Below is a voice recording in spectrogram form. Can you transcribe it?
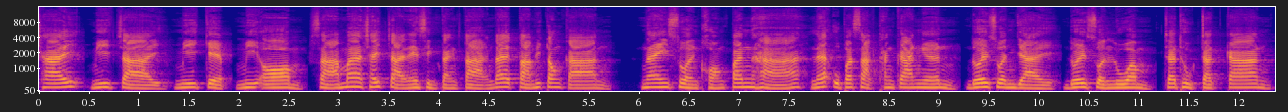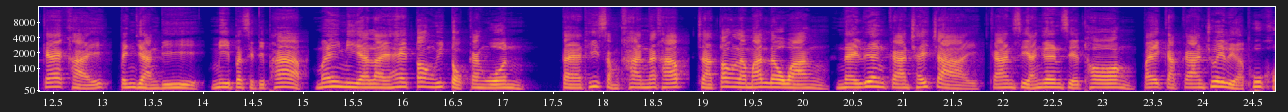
ใช้ มีจ่าย มีเก็บ มีออม สามารถใช้จ่ายในสิ่งต่างๆ ได้ตามที่ต้องการ ในส่วนของปัญหาและอุปสรรคทางการเงิน โดยส่วนใหญ่ โดยส่วนรวม จะถูกจัดการ แก้ไข เป็นอย่างดี มีประสิทธิภาพ ไม่มีอะไรให้ต้องวิตกกังวลแต่ที่สำคัญนะครับจะต้องระมัดระวังในเรื่องการใช้จ่าย การเสียเงินเสียทองไปกับการช่วยเหลือผู้ค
